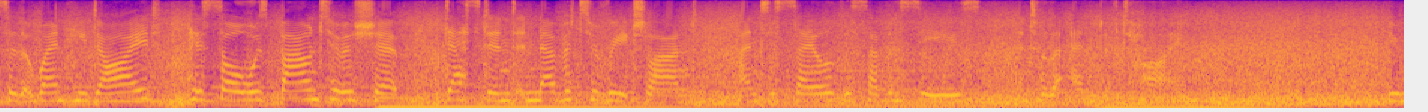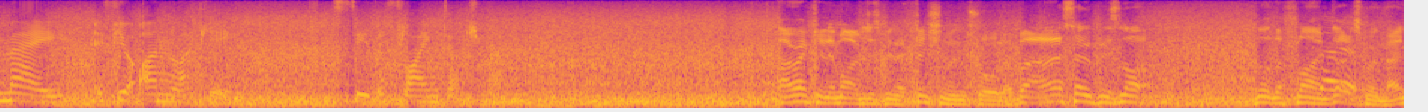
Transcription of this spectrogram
so that when he died, his soul was bound to a ship destined never to reach land and to sail the seven seas until the end of time. You may, if you're unlucky, see the Flying Dutchman. I reckon it might have just been a fisherman trawler, but let's hope it's not not the Flying So- Dutchman then.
